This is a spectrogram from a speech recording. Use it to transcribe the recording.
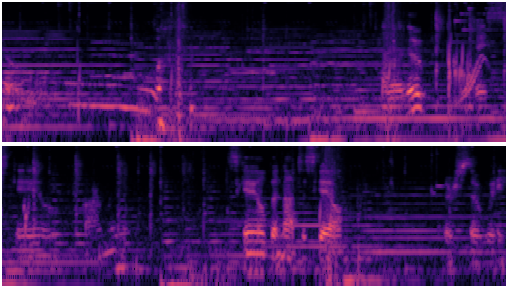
no. Another loop a scale armor. Scale, but not to scale. They're so witty.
